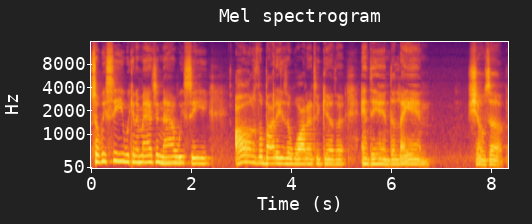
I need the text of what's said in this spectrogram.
So we see, we can imagine now, we see all of the bodies of water together, and then the land shows up.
